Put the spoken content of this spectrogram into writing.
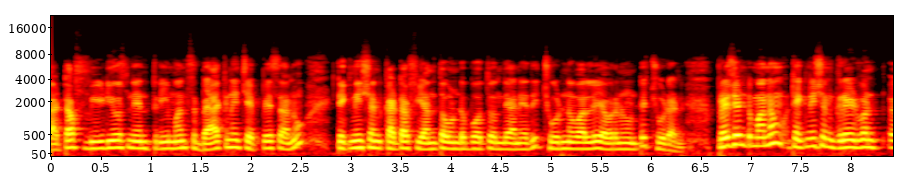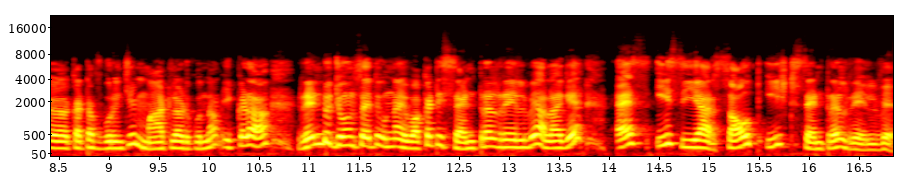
కట్ ఆఫ్ వీడియోస్ నేను త్రీ మంత్స్ బ్యాక్నే చెప్పేశాను. టెక్నీషియన్ కట్ ఆఫ్ ఎంత ఉండబోతుంది అనేది చూడని వాళ్ళు ఎవరైనా ఉంటే చూడండి. ప్రజెంట్ మనం technician grade one cut off గురించి మాట్లాడుకుందాం. ఇక్కడ రెండు జోన్స్ అయితే ఉన్నాయి. ఒకటి సెంట్రల్ రైల్వే అలాగే SECR south east central railway.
